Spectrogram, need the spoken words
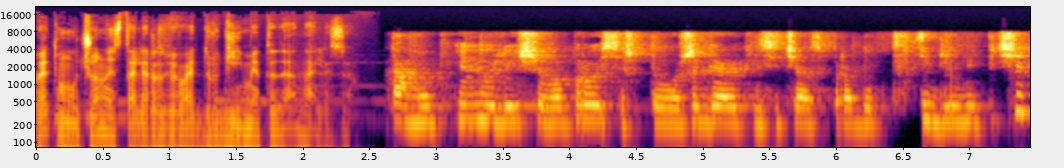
Поэтому ученые стали развивать другие методы анализа. Там упомянули еще в вопросе, что сжигают ли сейчас продукт в тигельной печи.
